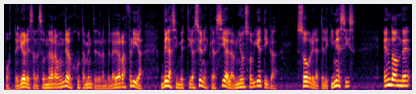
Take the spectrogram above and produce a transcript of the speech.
posteriores a la Segunda Guerra Mundial, justamente durante la Guerra Fría, de las investigaciones que hacía la Unión Soviética sobre la telequinesis, en donde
